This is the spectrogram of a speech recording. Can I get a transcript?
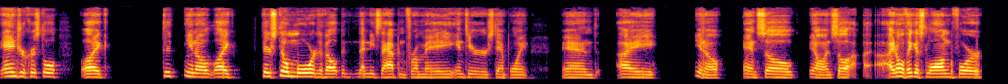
Andrew Cristall, like the you know, like there's still more development that needs to happen from a interior standpoint. And I you know, and so you know, and so I, I don't think it's long before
